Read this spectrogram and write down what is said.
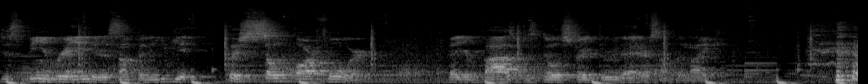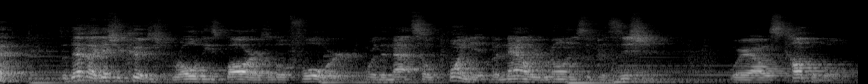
just being rear-ended or something and you get pushed so far forward that your visor just goes straight through that or something like So definitely, I guess you could just roll these bars a little forward where they're not so pointed, but now it ruins the position where I was comfortable.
